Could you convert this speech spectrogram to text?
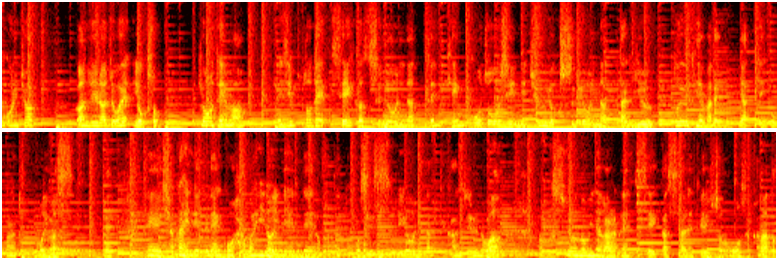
ん、こんにちは。ガンジーラジオへようこそ。今日のテーマは、エジプトで生活するようになって健康増進に注力するようになった理由というテーマでやっていこうかなと思います。ねえー、社会に出てね、こう幅広い年齢の方とこう接するようになって感じるのは、まあ、薬を飲みながらね、生活されている人の多さかなと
